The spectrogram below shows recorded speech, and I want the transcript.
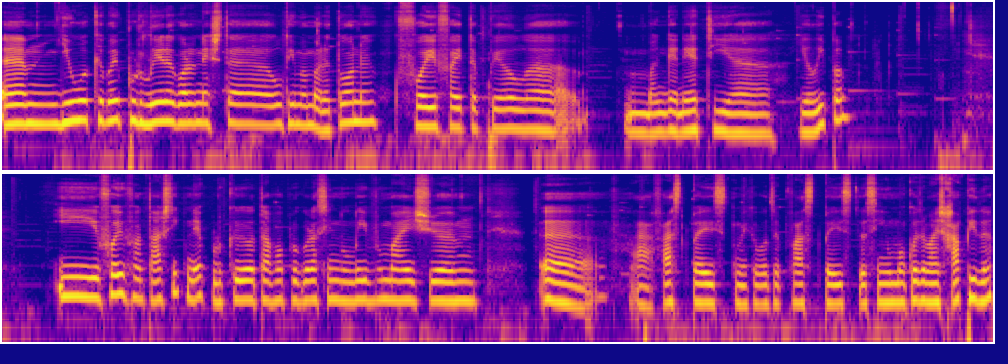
Um, eu acabei por ler agora nesta última maratona, que foi feita pela Manganete e a, e a Lipa. E foi fantástico, né? Porque eu estava a procurar assim um livro mais. Um, uh, ah, fast-paced, como é que eu vou dizer fast-paced, assim, uma coisa mais rápida,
